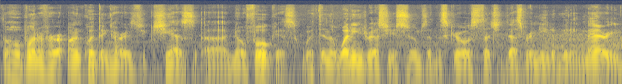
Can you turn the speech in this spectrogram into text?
the whole point of her unquipping her is she has uh, no focus. Within the wedding dress, she assumes that this girl is such a desperate need of getting married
